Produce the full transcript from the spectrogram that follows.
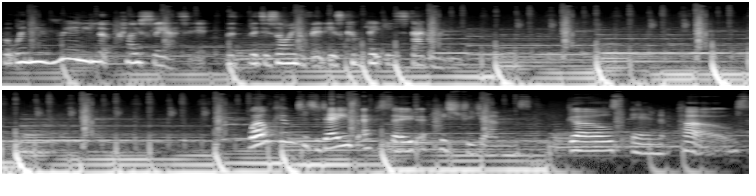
But when you really look closely at it, the, the design of it is completely staggering. Welcome to today's episode of History Gems Girls in Pearls,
